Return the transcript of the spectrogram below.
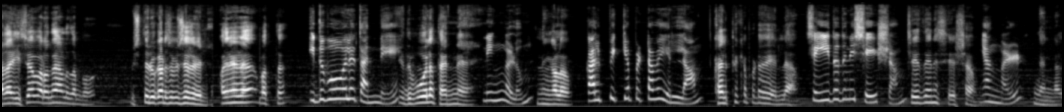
അതാ ഈശോ പറഞ്ഞതാണ് സംഭവം. വിശുദ്ധ ലുക്കാട് സുവിശേഷമില്ലേ? പതിനേഴ് പത്ത്. ഇതുപോലെ തന്നെ ഇതുപോലെ തന്നെ നിങ്ങളും നിങ്ങളും കൽപ്പിക്കപ്പെട്ടവയെല്ലാം കൽപ്പിക്കപ്പെട്ടവയെല്ലാം ചെയ്തതിന് ശേഷം ചെയ്തതിന് ശേഷം ഞങ്ങൾ ഞങ്ങൾ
